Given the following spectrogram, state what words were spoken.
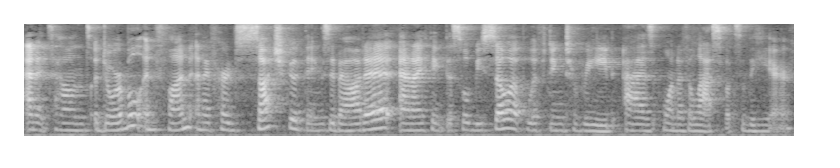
and it sounds adorable and fun. And I've heard such good things about it. And I think this will be so uplifting to read as one of the last books of the year.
